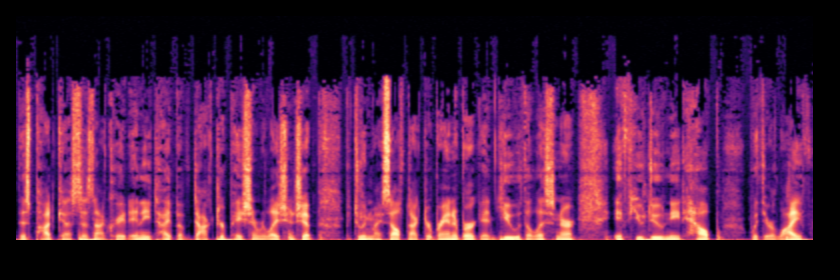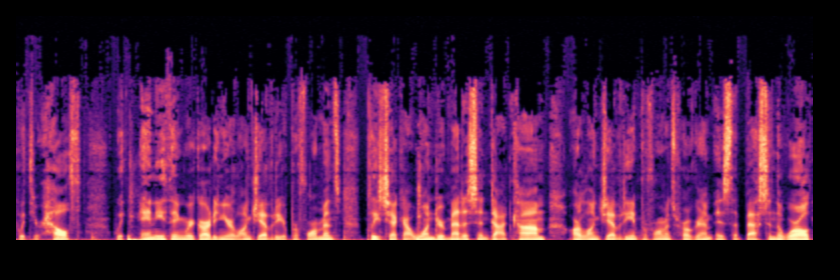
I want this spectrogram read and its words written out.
This podcast does not create any type of doctor patient relationship between myself, Dr. Brandenburg, and you, the listener. If you do need help with your life, with your health, with anything regarding your longevity or performance, please check out wondermedicine.com. Our longevity and performance program is the best in the world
